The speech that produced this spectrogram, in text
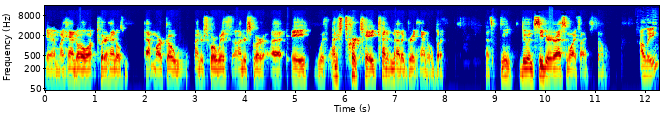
and my handle, Twitter handles at Marko underscore with underscore uh, A with underscore K. Kind of not a great handle, but that's me doing CBRS and Wi Fi. So, Ali.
